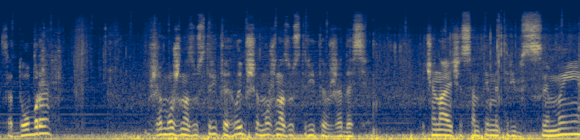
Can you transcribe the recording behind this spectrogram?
Це добре. Вже можна зустріти глибше, можна зустріти вже десь починаючи з сантиметрів з 7.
